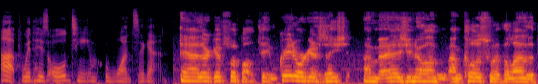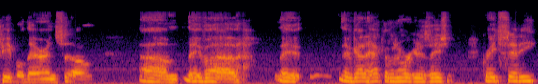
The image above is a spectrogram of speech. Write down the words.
up with his old team once again. Yeah, they're a good football team. Great organization. Um, as you know, I'm I'm close with a lot of the people there, and so um, they've uh, they they've got a heck of an organization. Great city,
